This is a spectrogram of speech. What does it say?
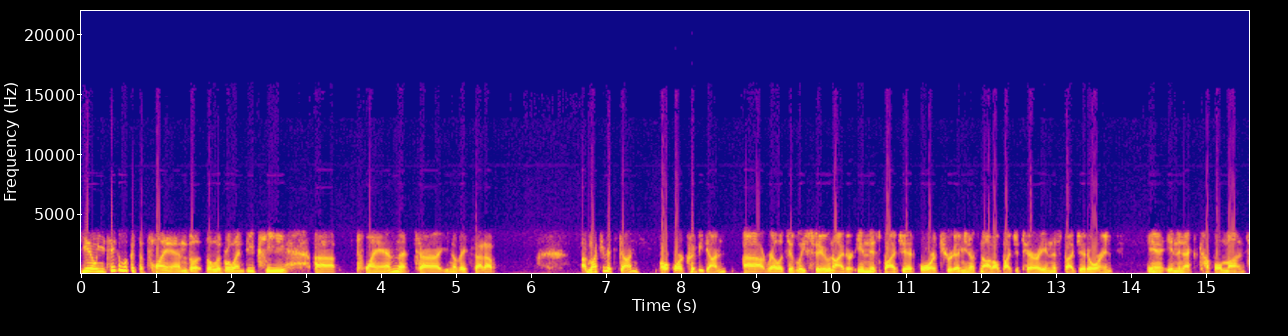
You know, when you take a look at the plan, the, the Liberal NDP uh, plan that uh, you know they set up, uh, much of it's done, or, or could be done uh, relatively soon, either in this budget or through. I mean, it's not all budgetary in this budget or in in, in the next couple months.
